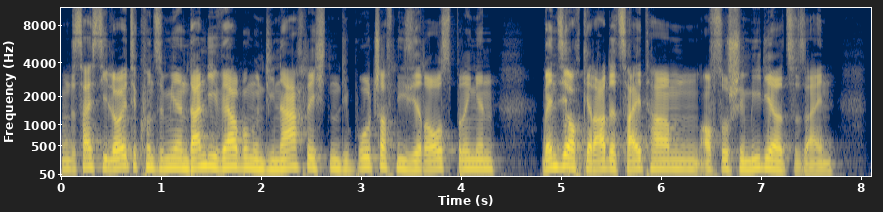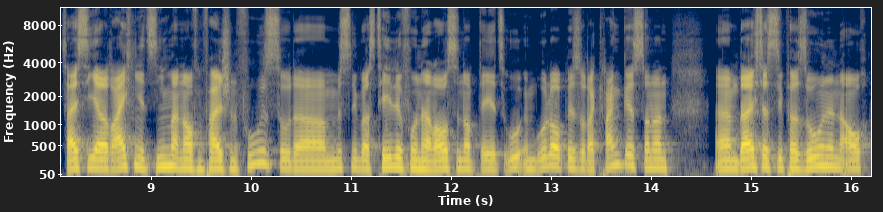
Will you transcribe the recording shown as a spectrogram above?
Das heißt, die Leute konsumieren dann die Werbung und die Nachrichten, die Botschaften, die sie rausbringen, wenn sie auch gerade Zeit haben, auf Social Media zu sein. Das heißt, sie erreichen jetzt niemanden auf dem falschen Fuß oder müssen übers Telefon herausfinden, ob der jetzt im Urlaub ist oder krank ist, sondern ähm, dadurch, dass die Personen auch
